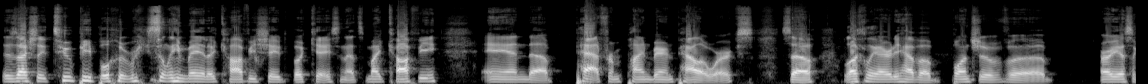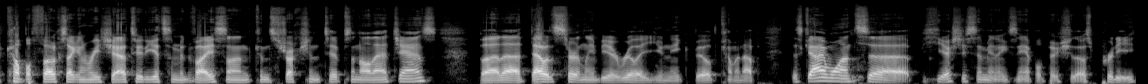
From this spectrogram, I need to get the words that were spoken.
there's actually two people who recently made a coffee shaped bookcase, and that's Mike Coffey and uh, Pat from Pine Barren Pallet Works. So luckily, I already have a bunch of, uh, or I guess a couple folks I can reach out to to get some advice on construction tips and all that jazz. But uh, that would certainly be a really unique build coming up. This guy wants, uh, he actually sent me an example picture that was pretty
